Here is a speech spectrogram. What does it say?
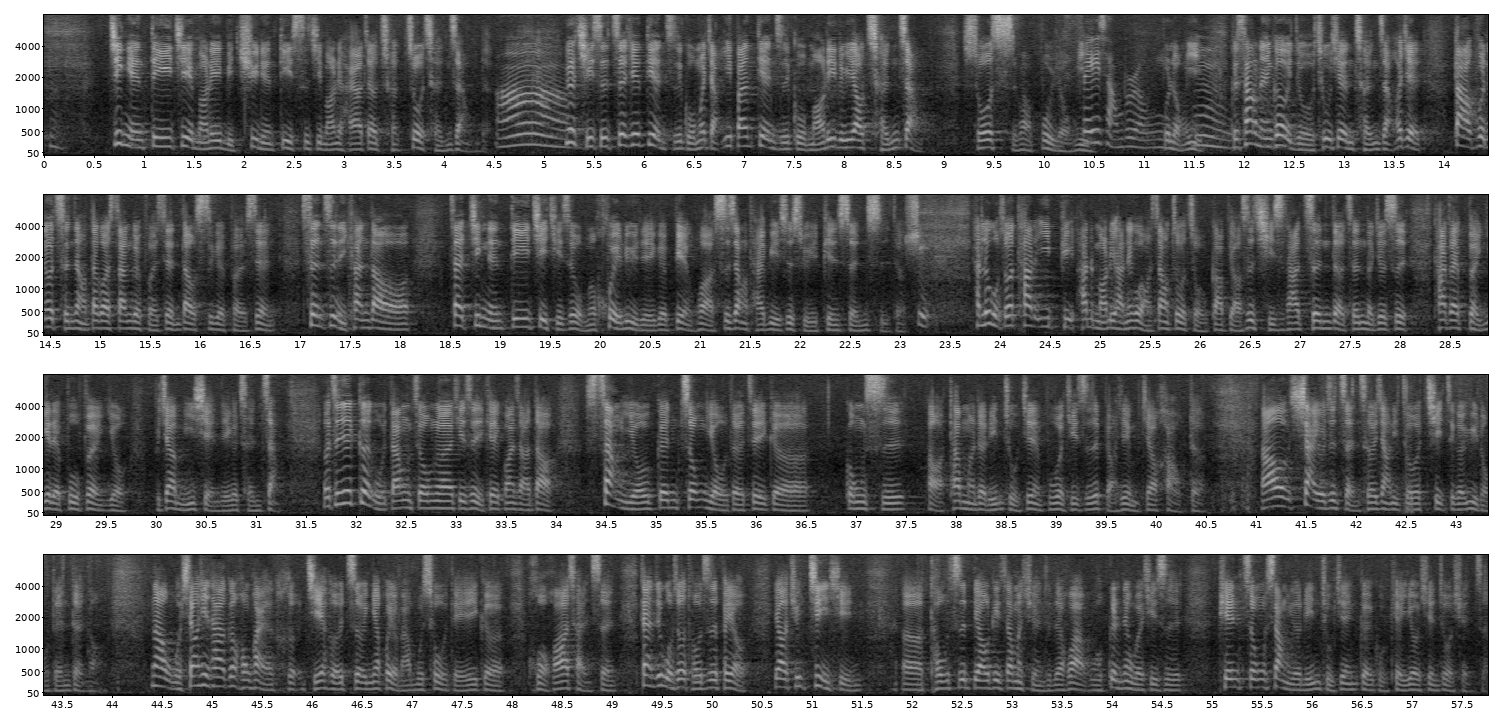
今年第一季毛利比去年第四季毛利还要再成做成长的啊。因为其实这些电子股，我们讲一般电子股毛利率要成长。说实话不容易，非常不容易，不容易。嗯、可是它能够有出现成长，而且大部分都成长大概三个 percent 到四个 percent，甚至你看到哦，在今年第一季，其实我们汇率的一个变化，事实上台币是属于偏升值的。是。它如果说它的 EP，它的毛利还能够往上做走高，表示其实它真的真的就是它在本业的部分有比较明显的一个成长。而这些个股当中呢，其实你可以观察到上游跟中游的这个。公司啊，他们的零组件部分其实是表现比较好的，然后下游是整车，像力州器这个裕隆等等哦。那我相信它跟鸿海合结合之后，应该会有蛮不错的一个火花产生。但如果说投资朋友要去进行呃投资标的上面选择的话，我个人认为其实偏中上游零组件个股可以优先做选择。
